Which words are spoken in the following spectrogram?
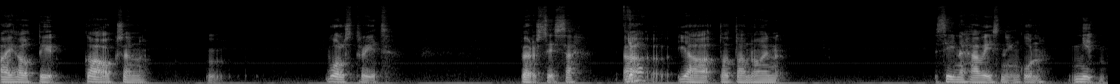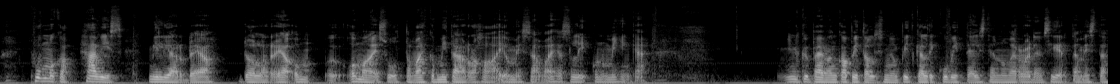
aiheutti kaauksen Wall Street pörssissä. Ja, ja, ja tota noin, siinä hävisi niin kuin, Pummoka hävisi miljardeja dollareja omaisuutta, vaikka mitään rahaa ei ole missään vaiheessa liikkunut mihinkään. Nykypäivän kapitalismi on pitkälti kuvitteellisten numeroiden siirtämistä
